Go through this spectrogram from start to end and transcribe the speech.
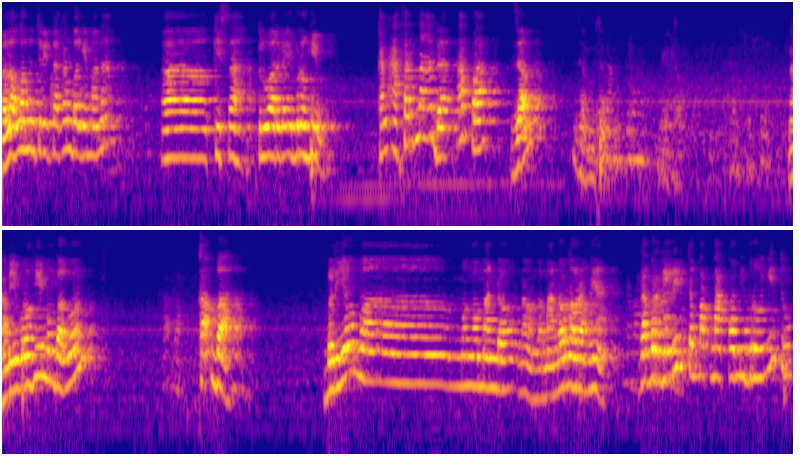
Lalu Allah menceritakan bagaimana eh, kisah keluarga Ibrahim. Kan asarna ada apa? Zam zam zam. Gitu. Nabi Ibrahim membangun Ka'bah. Beliau me- mengomando, nah, mandor lah orangnya. Dan berdiri di tempat makom Ibrahim itu.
